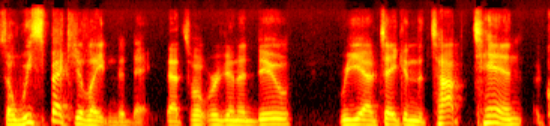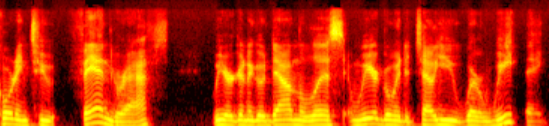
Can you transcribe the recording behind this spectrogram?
So we speculating today. That's what we're going to do. We have taken the top 10 according to Fangraphs. We are going to go down the list and we are going to tell you where we think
